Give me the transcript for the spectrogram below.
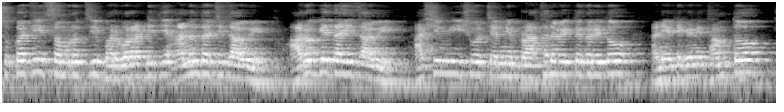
सुखाची समृद्धीची भरभराटीची आनंदाची जावी आरोग्यदायी जावी अशी मी ईश्वरचरणी प्रार्थना व्यक्त करीतो. आणि या ठिकाणी थांबतो.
